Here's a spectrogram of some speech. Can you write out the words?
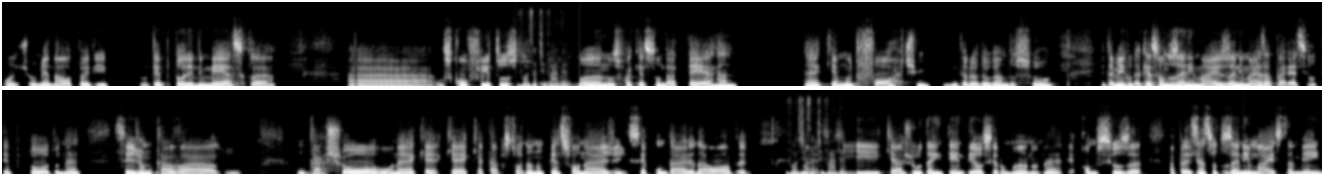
onde o Menalton, ele, o tempo todo ele mescla a, os conflitos humanos com a questão da terra, né, que é muito forte no interior do Rio Grande do Sul, e também com a questão dos animais. Os animais aparecem o tempo todo, né, seja um cavalo, um cachorro, né, que, que, que acaba se tornando um personagem secundário da obra, mas que, que ajuda a entender o ser humano, né? É como se os, a presença dos animais também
